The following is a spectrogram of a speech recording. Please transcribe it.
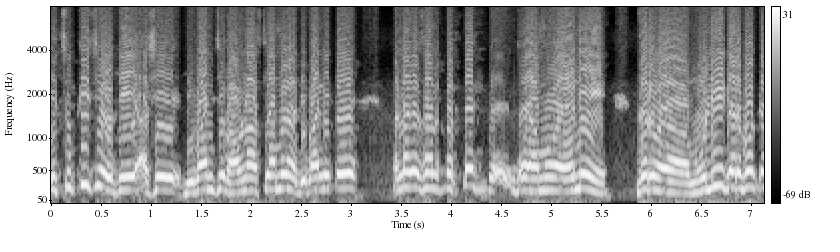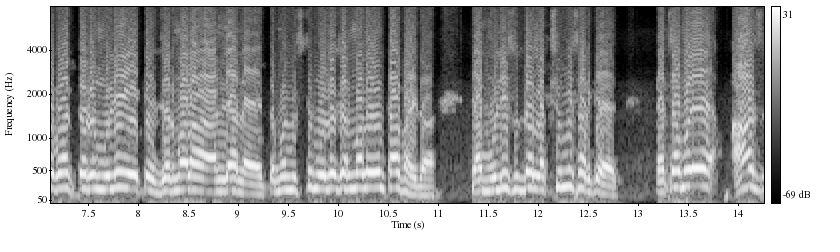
ती चुकीची होती अशी दिवाणची भावना असल्यामुळे दिवाणी ते म्हणलं कसं प्रत्येक याने जर मुली गर्भकपात करून मुली एक जन्माला आणल्या नाही तर मग नुसती मुलं जन्माला येऊन काय फायदा? त्या मुली सुद्धा लक्ष्मीसारख्या आहेत. त्याच्यामुळे आज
